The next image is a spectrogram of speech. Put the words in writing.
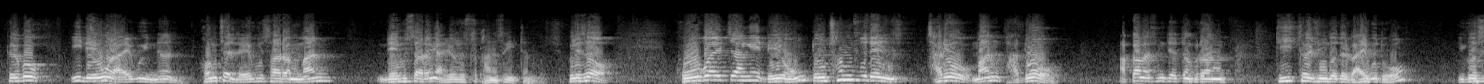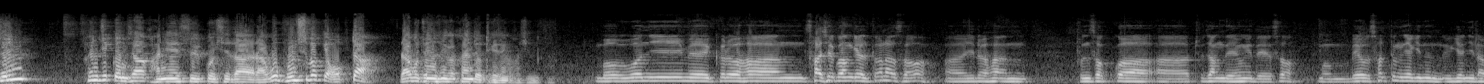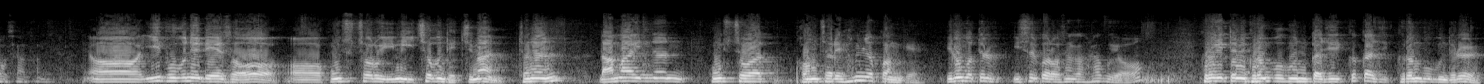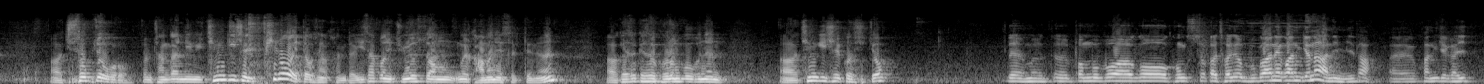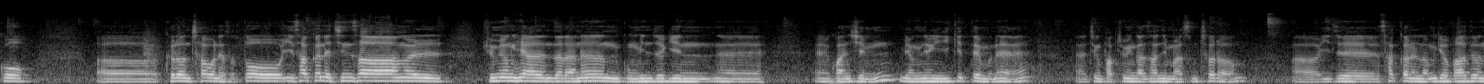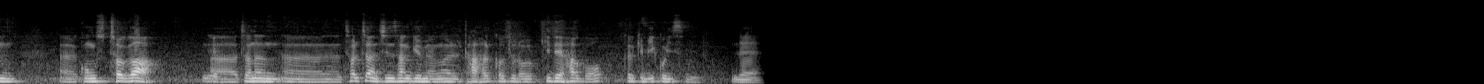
결국 이 내용을 알고 있는 검찰 내부 사람만 내부 사람이 알려줬을 가능성이 있다는 거죠. 그래서 고발장의 내용 또는 첨부된 자료만 봐도 아까 말씀드렸던 그런 디지털 증거들 말고도 이것은 현직 검사가 관여했을 것이다 라고 볼 수밖에 없다 라고 저는 생각하는데 어떻게 생각하십니까? 뭐 의원님의 그러한 사실관계를 떠나서 어, 이러한 분석과 어, 주장 내용에 대해서 뭐 매우 설득력 있는 의견이라고 생각합니다. 어, 이 부분에 대해서 어, 공수처로 이미 이첩은 됐지만 저는 남아있는 공수처와 검찰의 협력 관계 이런 것들 있을 거라고 생각을 하고요. 그렇기 때문에 그런 부분까지 끝까지 그런 부분들을 어, 지속적으로 좀 장관님이 챙기실 필요가 있다고 생각합니다. 이 사건의 중요성을 감안했을 때는 어, 계속해서 그런 부분은 어, 챙기실 것이죠. 네, 뭐 어, 법무부하고 공수처가 전혀 무관의 관계는 아닙니다. 에, 관계가 있고 어, 그런 차원에서 또 이 사건의 진상을 규명해야 한다라는 국민적인 관심 명령이 있기 때문에 에, 지금 박주민 간사님 말씀처럼 어, 이제 사건을 넘겨받은 에, 공수처가 네. 어, 저는 어, 철저한 진상 규명을 다 할 것으로 기대하고 그렇게 믿고 있습니다. 네.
